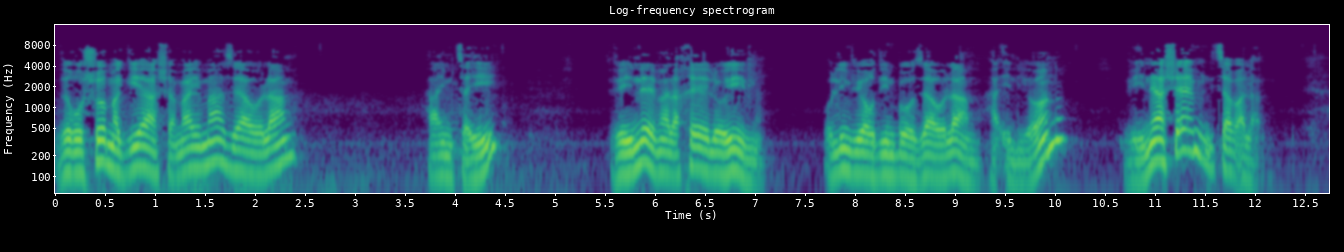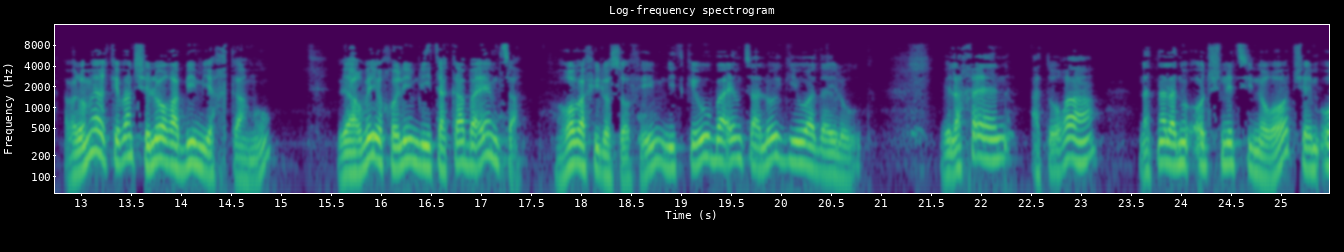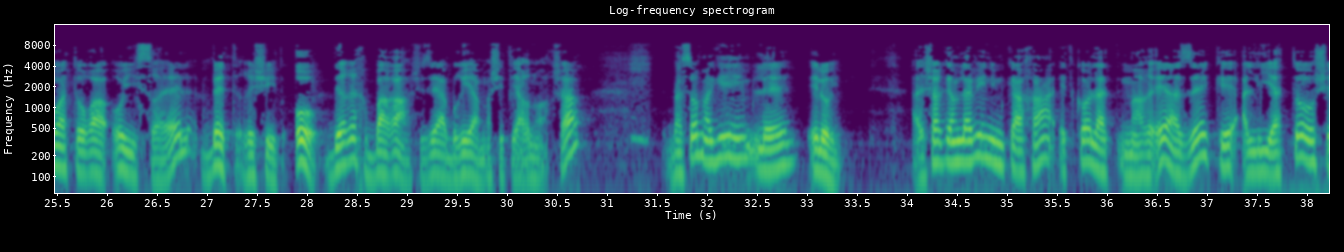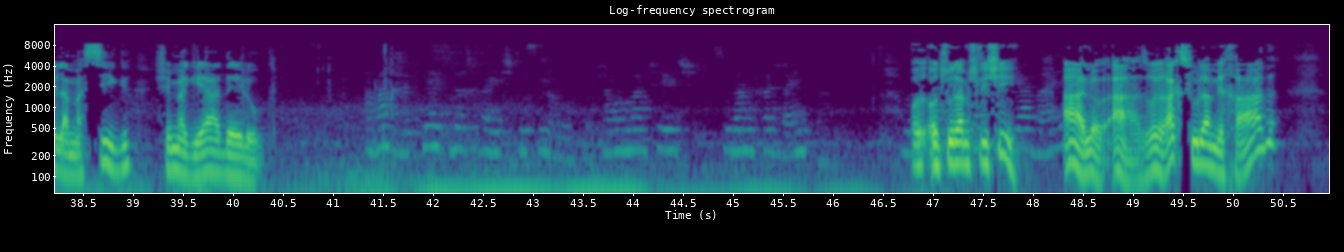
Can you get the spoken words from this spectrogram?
וראשו מגיע השמיימה, זה העולם האמצעי. והנה מלאכי אלוהים עולים ויורדים בו, זה העולם העליון. והנה השם ניצב עליו. אבל אומר, כיוון שלא רבים יחכמו, והרבה יכולים להיתקע באמצע, רוב הפילוסופים נתקעו באמצע, לא הגיעו עד האלוהות. ולכן התורה נתנה לנו עוד שני צינורות שהם או התורה או ישראל, ב' ראשית, או דרך ברא, שזה הבריאה, מה שתיארנו עכשיו, בסוף מגיעים לאלוהים. אז אפשר גם להבין אם ככה את כל המראה הזה כעלייתו של המשיג שמגיע עד האלוהות. עוד סולם שלישי. אה, לא, אה, אז רואים, רק סולם אחד,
